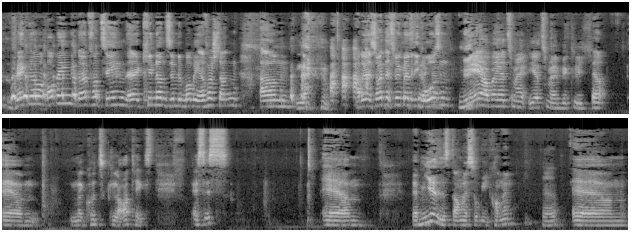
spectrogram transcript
Wegner Mobbing, 9 von 10 äh, Kindern sind mit Mobbing einverstanden. Ähm, aber wir sollten jetzt wirklich mal über die großen Mythen. Nee, aber jetzt mal, jetzt mal wirklich, Ja. ähm, mal kurz Klartext. Es ist, ähm, bei mir ist es damals so gekommen, Ja. ähm,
